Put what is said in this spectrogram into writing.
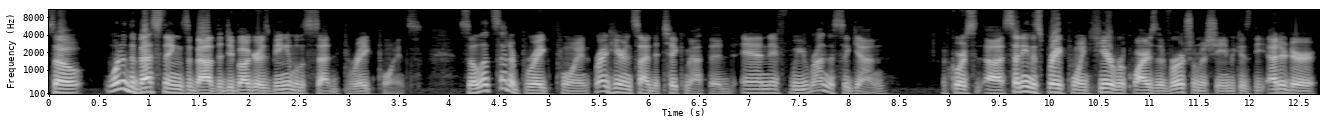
So one of the best things about the debugger is being able to set breakpoints. So let's set a breakpoint right here inside the tick method. And if we run this again, of course, uh, setting this breakpoint here requires a virtual machine because the editor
